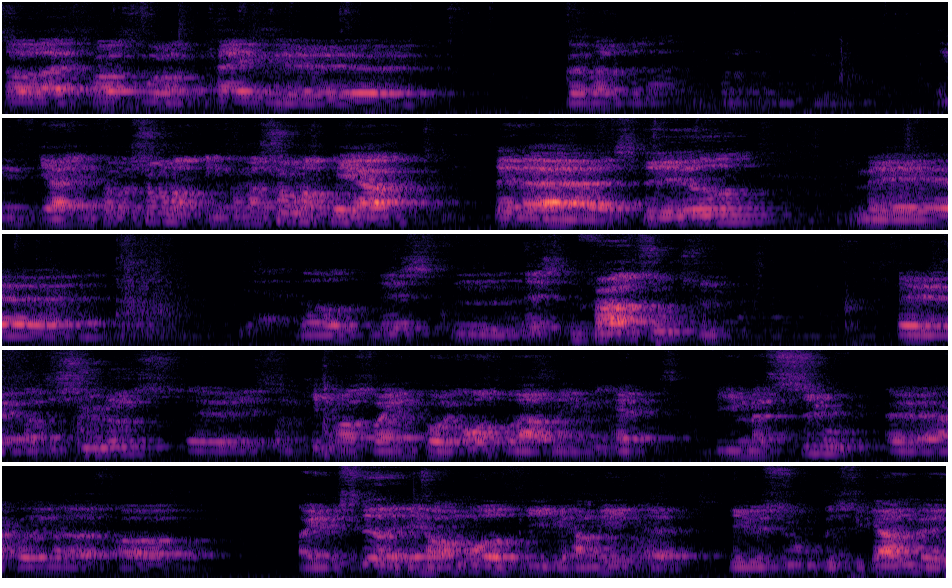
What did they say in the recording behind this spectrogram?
så er der et spørgsmål omkring, øh, hvad var det, det der? In, ja, informationer, informationer PR, den er steget med øh, ja, hvad, næsten, næsten 40.000. Øh, og det skyldes, øh, som Kim også var inde på i årsberetningen, at vi massivt øh, har gået ind og, og, investeret i det her område, fordi vi har ment, at DVSU, hvis vi gerne vil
